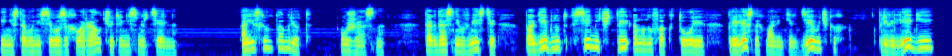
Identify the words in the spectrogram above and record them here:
и ни с того ни с сего захворал, чуть ли не смертельно. А если он помрет? Ужасно. Тогда с ним вместе погибнут все мечты о мануфактуре, прелестных маленьких девочках, привилегии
